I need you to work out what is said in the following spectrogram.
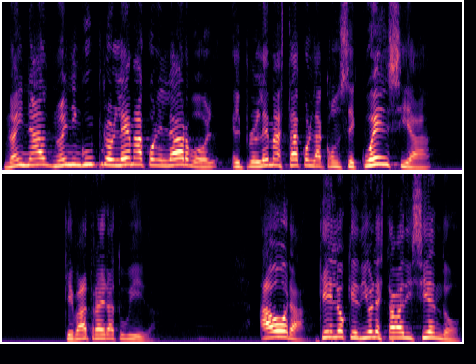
No hay, nada, no hay ningún problema con el árbol, el problema está con la consecuencia que va a traer a tu vida. Ahora, ¿qué es lo que Dios le estaba diciendo?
